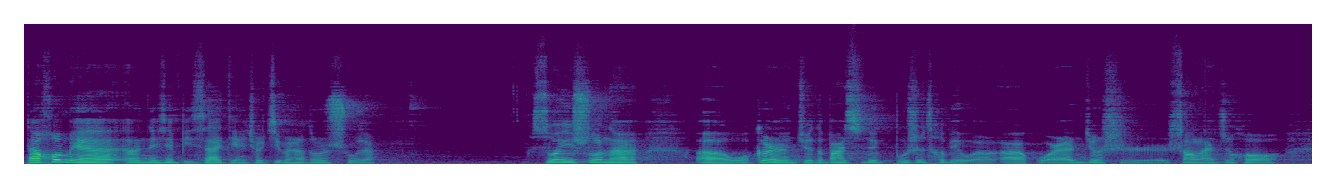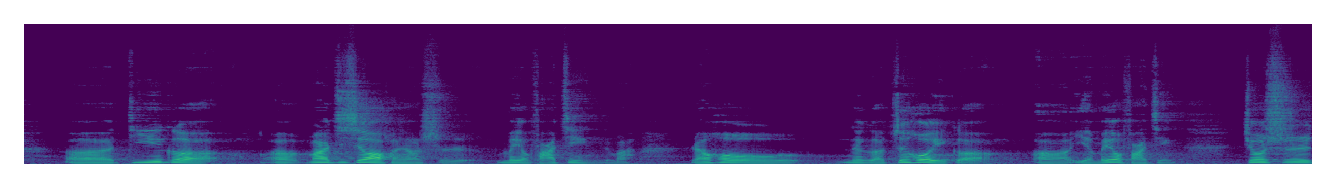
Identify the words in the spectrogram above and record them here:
但后面呃那些比赛点球基本上都是输的。所以说呢，呃我个人觉得巴西队不是特别稳。呃果然就是上来之后，呃第一个呃马尔基西奥好像是没有罚进，对吧？然后那个最后一个啊也没有罚进。就是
